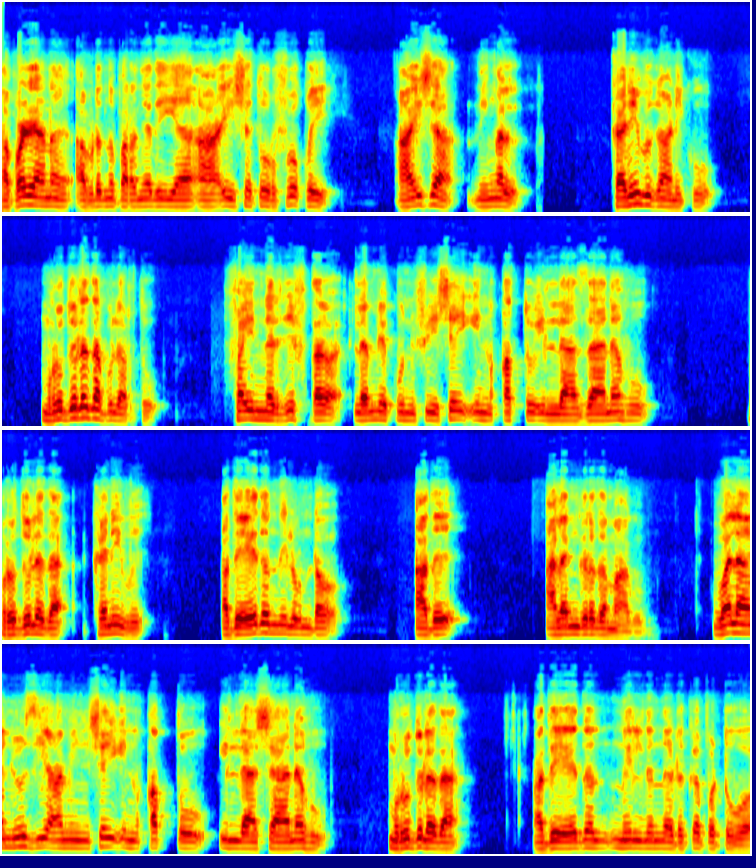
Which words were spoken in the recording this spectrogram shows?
അപ്പോഴാണ് അവിടുന്ന് പറഞ്ഞത് ഈ ആയിഷ തുർഫുഖി ആയിഷ നിങ്ങൾ കനിവ് കാണിക്കൂ മൃദുലത പുലർത്തു. ഫൈൻ ലം യകുൻ ഫി ഷൈഇൻ ഖത്തു ഇല്ലാ സാനഹു മൃദുലത കനിവ് അതേതൊന്നിലുണ്ടോ അത് അലങ്കൃതമാകും വല ന്യൂസി അമീൻ ഷൈഇൻ ഖത്തു ഇല്ല ഷാനഹു മൃദുലത അതേതൊന്നിൽ നിന്ന് എടുക്കപ്പെട്ടുവോ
